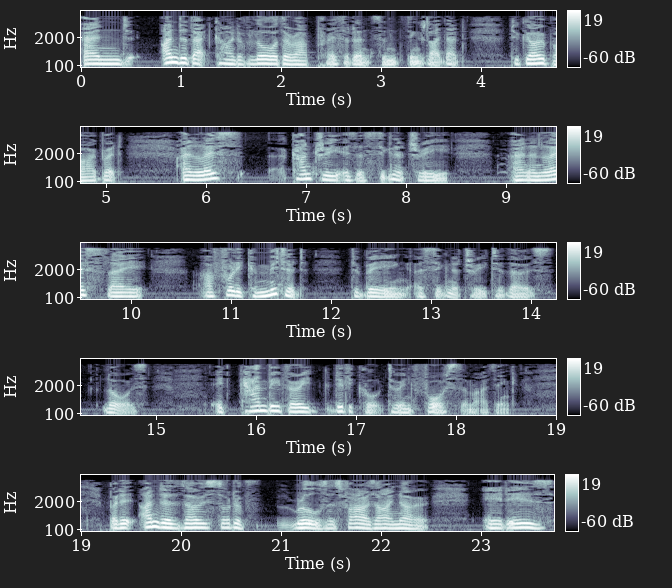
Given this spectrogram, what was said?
And under that kind of law, there are precedents and things like that to go by, but unless a country is a signatory and unless they are fully committed to being a signatory to those laws, it can be very difficult to enforce them, I think. But it, under those sort of rules, as far as I know, it is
